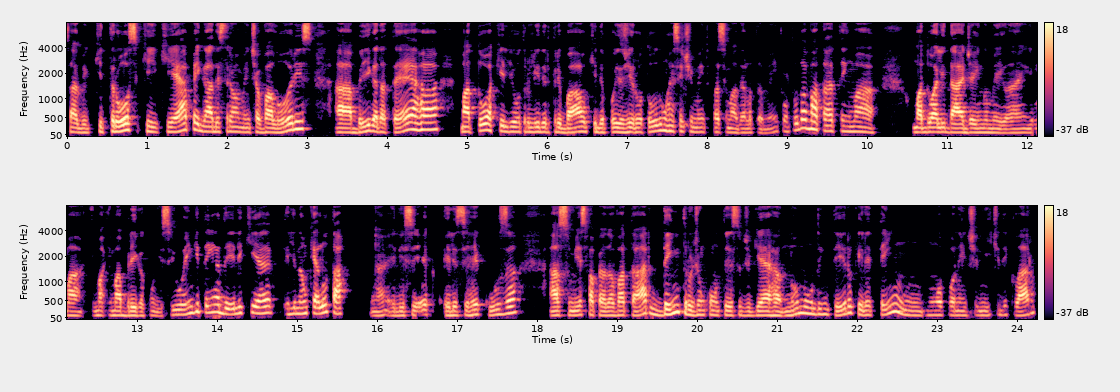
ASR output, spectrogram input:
sabe? Que trouxe, que, que é apegada extremamente a valores, a briga da Terra, matou aquele outro líder tribal que depois gerou todo um ressentimento pra cima dela também. Então, todo Avatar tem uma, uma dualidade aí no meio, né? E uma, e uma, e uma briga com isso. E o Aang tem a dele que é, ele não quer lutar. Né? Ele, se, ele se recusa a assumir esse papel do Avatar dentro de um contexto de guerra no mundo inteiro, que ele tem um, um oponente nítido e claro,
